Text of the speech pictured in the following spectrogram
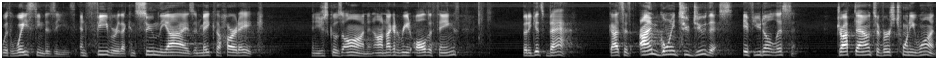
with wasting disease, and fever that consume the eyes and make the heart ache. And he just goes on and on. I'm not going to read all the things, but it gets bad. God says, I'm going to do this if you don't listen. Drop down to verse 21.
